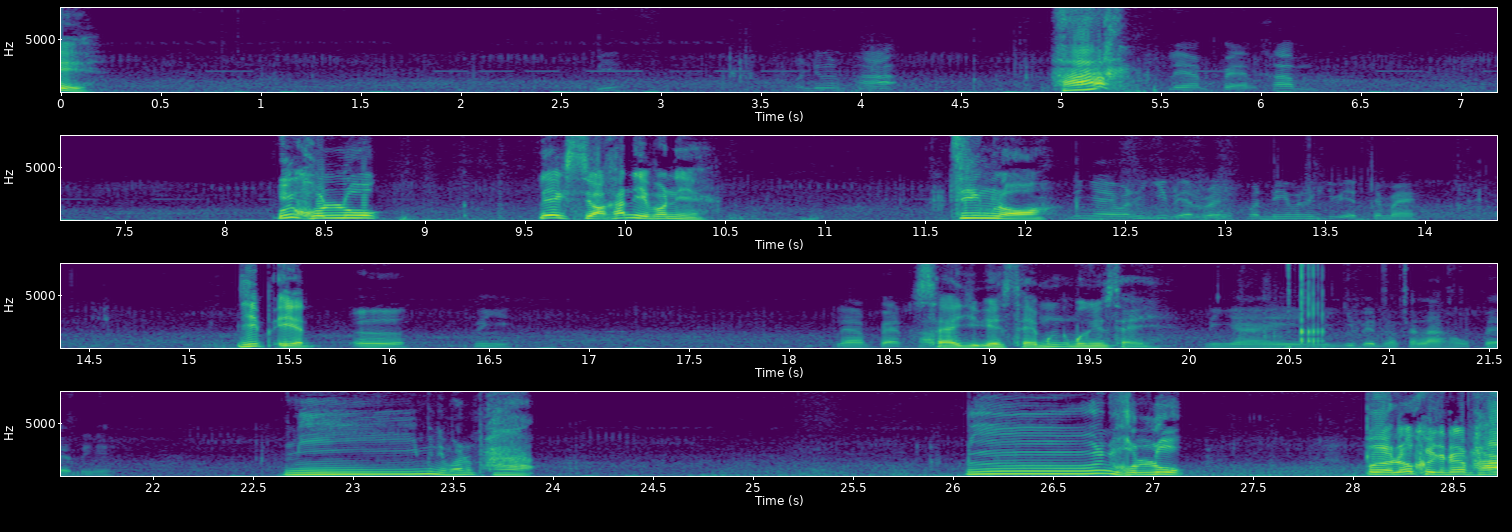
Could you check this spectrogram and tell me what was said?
ยวันนี้มันพระฮะแรมแปดค่อุ้ยคนลูกเรียกเสียขั้นนี้บ่นี่จริงเหรอำนี่ไงวันที่ยี่สิบเอ็ดวันนี้วันที่ยี่สิบเอ็ดใช่ไหมยี่สิบเอ็ดเออนี่ แรมแปดค่ำใส่ยี่สิบเอ็ดใส่มึงมึงอยู่ใส่ นี่ไงมียี่สิบเอ็ดมกราหกแปดนี่ไงมีมีนี่มันพระมีคนลูกเปิดรถคือจะได้พา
